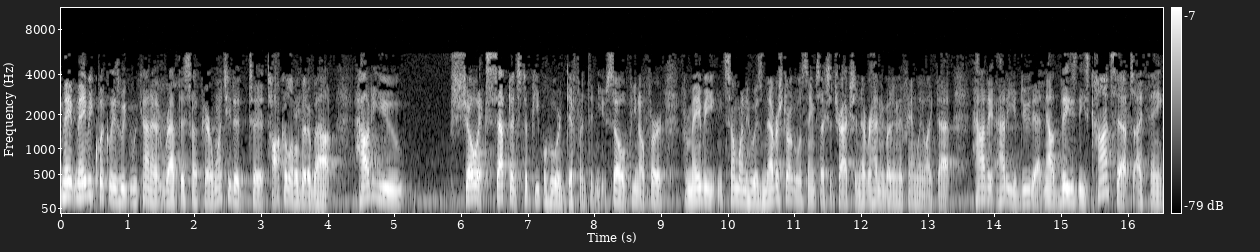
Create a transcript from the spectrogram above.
may, maybe quickly as we, we kind of wrap this up here, I want you to, to talk a little bit about how do you show acceptance to people who are different than you. So, you know, for, for maybe someone who has never struggled with same-sex attraction, never had anybody in their family like that, how do, how do you do that? Now, these, these concepts, I think,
